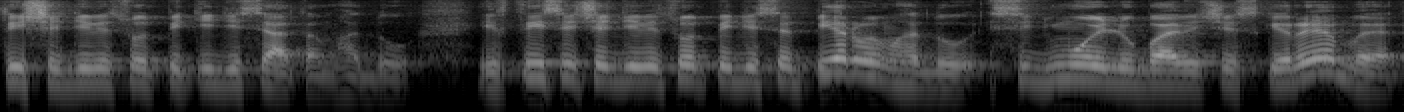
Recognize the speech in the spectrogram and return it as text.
1950 году. И в 1951 году седьмой Любавический Рэбе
